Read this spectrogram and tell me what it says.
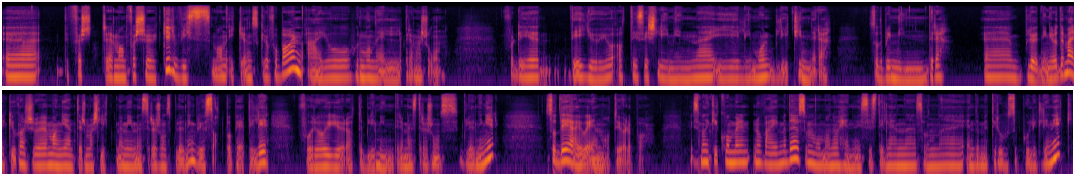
Eh, det første man forsøker hvis man ikke ønsker å få barn, er jo hormonell prevensjon. For det, det gjør jo at disse slimhinnene i livmoren blir tynnere. Så det blir mindre eh, blødninger. Og det merker jo kanskje mange jenter som har slitt med mye menstruasjonsblødning, blir jo satt på p-piller for å gjøre at det blir mindre menstruasjonsblødninger. Så det er jo én måte å gjøre det på. Hvis man ikke kommer noe vei med det, så må man jo henvises til en eh, sånn eh, endometriosepoliklinikk.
